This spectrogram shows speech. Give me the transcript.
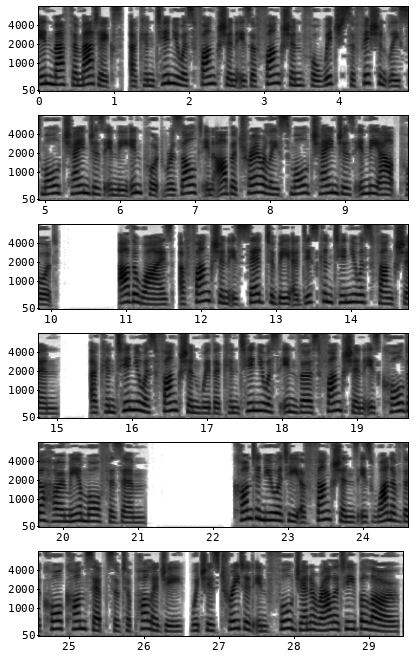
In mathematics, a continuous function is a function for which sufficiently small changes in the input result in arbitrarily small changes in the output. Otherwise, a function is said to be a discontinuous function. A continuous function with a continuous inverse function is called a homeomorphism. Continuity of functions is one of the core concepts of topology, which is treated in full generality below.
